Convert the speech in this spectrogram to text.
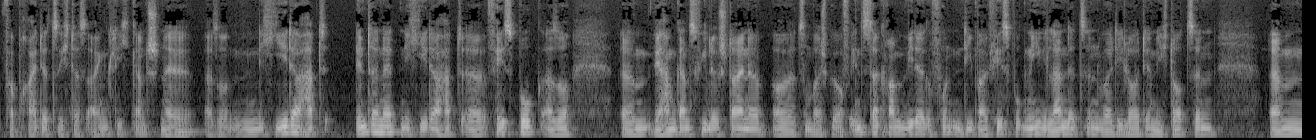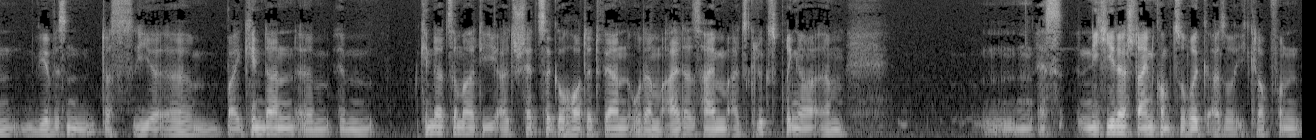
verbreitet sich das eigentlich ganz schnell. Also nicht jeder hat Internet, nicht jeder hat äh, Facebook. Also ähm, wir haben ganz viele Steine äh, zum Beispiel auf Instagram wiedergefunden, die bei Facebook nie gelandet sind, weil die Leute nicht dort sind. Ähm, wir wissen, dass hier ähm, bei Kindern ähm, im Kinderzimmer, die als Schätze gehortet werden oder im Altersheim als Glücksbringer, ähm, es, nicht jeder Stein kommt zurück. Also ich glaube, von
